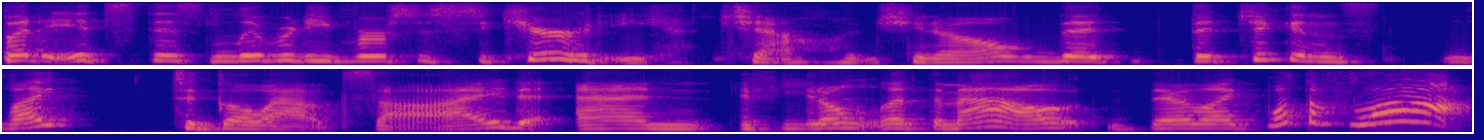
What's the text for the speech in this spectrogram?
But it's this liberty versus security challenge, you know, that the chickens like to go outside. And if you don't let them out, they're like, what the flock?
